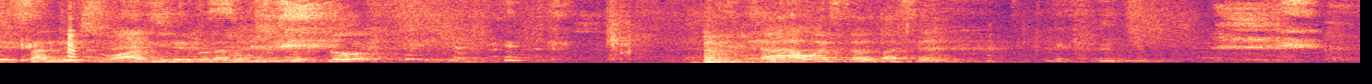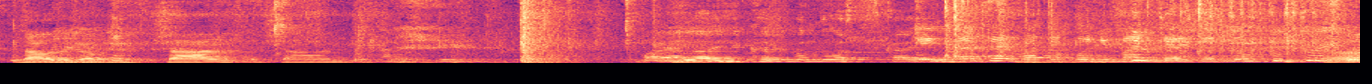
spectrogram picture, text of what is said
केसांनी श्वास मी तुला घेतला. समजू शकतो. काय अवस्था होत असेल. जाऊ दे जाऊ दे. शांत शांत. ही खरी बंदोबस्त काय केली? एकदा ठरवा तर कोणी बांधायचा तो. हं?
